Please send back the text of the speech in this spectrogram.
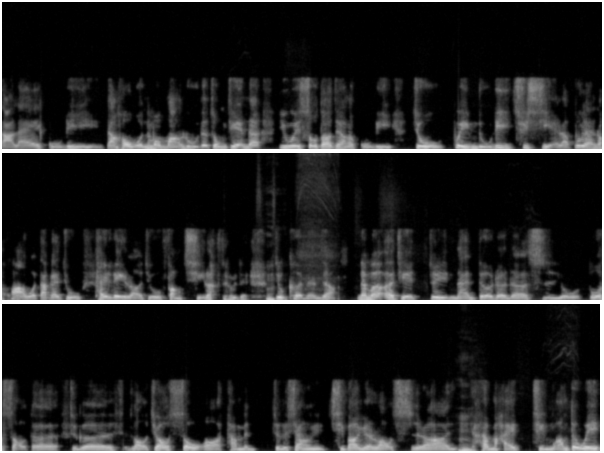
打来鼓励。然后我那么忙碌的中间呢，因为受到这样的鼓励，就会努力去写了。不然的话，我大概就太累了，就放弃了，对不对？就可能这样。那么，而且最难得的呢，是有多少的这个老教授啊，他们。这个像启邦元老师啊，他们还请王德威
